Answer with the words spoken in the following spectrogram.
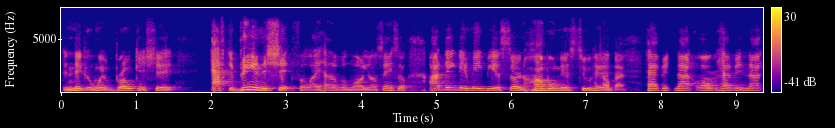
the nigga went broke and shit after being the shit for like however long. You know what I'm saying? So I think there may be a certain humbleness to him, Okay. having not all Alright. having not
